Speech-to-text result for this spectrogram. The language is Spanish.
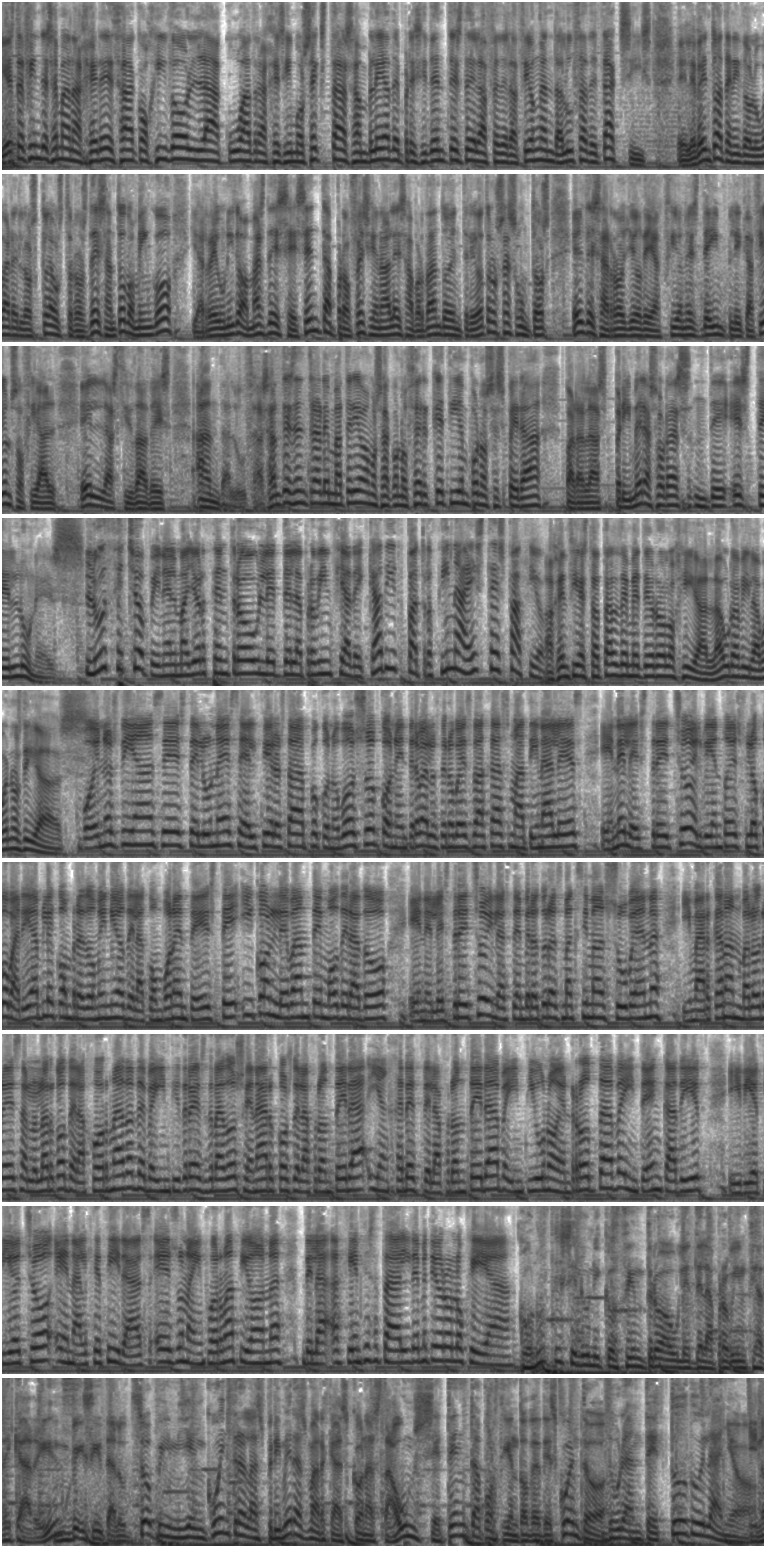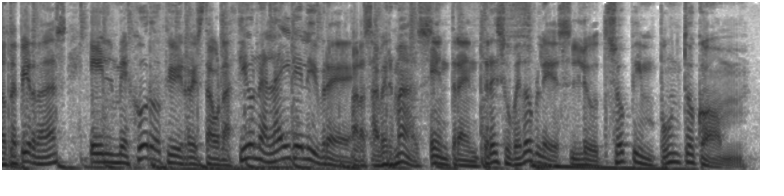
Y este fin de semana Jerez ha acogido la 46 Asamblea de Presidentes de la Federación Andaluza de Taxis. El evento ha tenido lugar en los claustros de Santo Domingo y ha reunido a más de 60 profesionales abordando, entre otros asuntos, el desarrollo de acciones de implicación social en las ciudades andaluzas. Antes de entrar en materia, vamos a conocer qué tiempo nos espera para las primeras horas de este lunes. Luce Shopping, el mayor centro outlet de la provincia de Cádiz, patrocina este espacio. Agencia Estatal de Meteorología Laura Vila, buenos días. Buenos días. Este lunes el cielo está poco nuboso, con intervalos de nubes bajas matinales en el estrecho. El viento es floco variable con predominio de la componente este y con levante moderado en el estrecho. Y las temperaturas máximas suben y marcarán valores a lo largo de la jornada de 23 grados en Arcos de la Frontera y en Jerez de la Frontera, 21 en Rota, 20 en Cádiz y 18 en Algeciras. Es una información de la Agencia Estatal de Meteorología. ¿Conoces el único centro? Centro de la provincia de Cádiz? Visita Lutz Shopping y encuentra las primeras marcas con hasta un 70% de descuento durante todo el año. Y no te pierdas el mejor ocio y restauración al aire libre. Para saber más, entra en www.lutzshopping.com.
